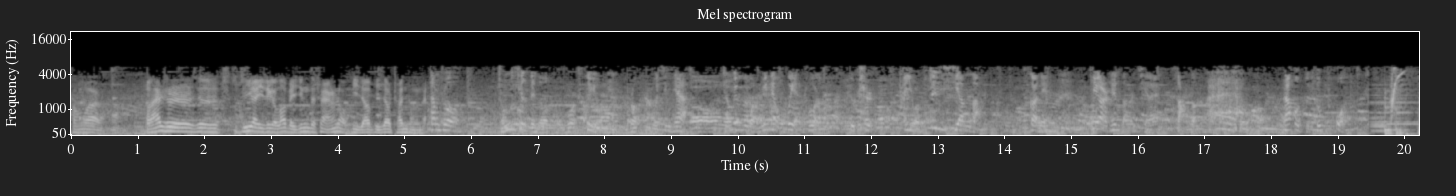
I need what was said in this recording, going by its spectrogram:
铜锅的啊。我还是是愿意这个老北京的涮羊肉，比较比较传统的。他们说重庆这个火锅最有名，我说我今天啊，准备我明天我不演出了，就吃，哎呦真香啊！我告诉你，第二天早上起来嗓子，然后嘴都破了。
